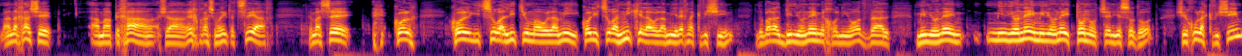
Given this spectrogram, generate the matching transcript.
בהנחה שהמהפכה, שהרכב החשמלי תצליח, למעשה כל, כל ייצור הליתיום העולמי, כל ייצור הניקל העולמי ילך לכבישים, מדובר על ביליוני מכוניות ועל מיליוני, מיליוני מיליוני טונות של יסודות שילכו לכבישים.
